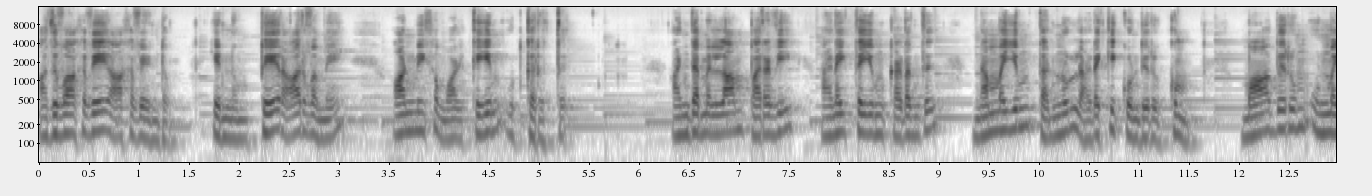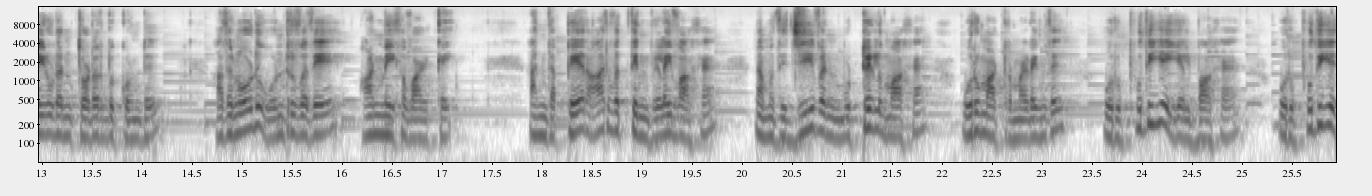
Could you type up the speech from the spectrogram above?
அதுவாகவே ஆக வேண்டும் என்னும் பேரார்வமே ஆன்மீக வாழ்க்கையின் உட்கருத்து. அண்டமெல்லாம் பரவி அனைத்தையும் கடந்து நம்மையும் தன்னுள் அடக்கிக் கொண்டிருக்கும் மாபெரும் உண்மையுடன் தொடர்பு கொண்டு அதனோடு ஒன்றுவதே ஆன்மீக வாழ்க்கை. அந்த பேரார்வத்தின் விளைவாக நமது ஜீவன் முற்றிலுமாக உருமாற்றமடைந்து ஒரு புதிய இயல்பாக ஒரு புதிய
